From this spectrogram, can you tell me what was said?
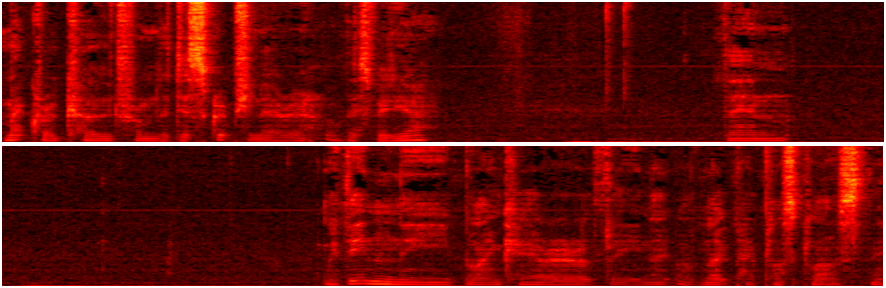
macro code from the description area of this video then within the blank area of the of Notepad++, the,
